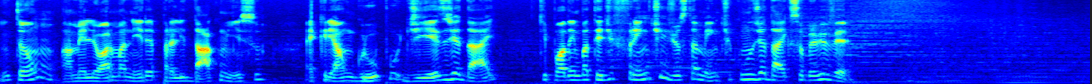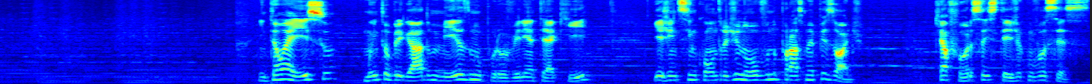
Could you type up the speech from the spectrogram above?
Então, a melhor maneira para lidar com isso é criar um grupo de ex-Jedi que podem bater de frente justamente com os Jedi que sobreviveram. Então é isso. Muito obrigado mesmo por ouvirem até aqui e a gente se encontra de novo no próximo episódio. Que a força esteja com vocês.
